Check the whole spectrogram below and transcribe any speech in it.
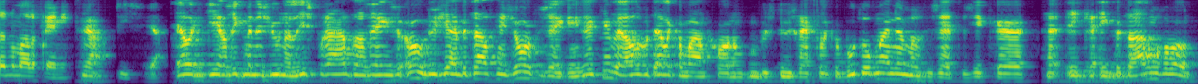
eh, normale premie. Ja, precies. Ja. Elke keer als ik met een journalist praat, dan zeggen ze, oh, dus jij betaalt geen zorgverzekering. Dan zeg ik, jawel, er wordt elke maand gewoon een bestuursrechtelijke boete op mijn nummer gezet. Dus ik, eh, ik, ik betaal hem gewoon.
